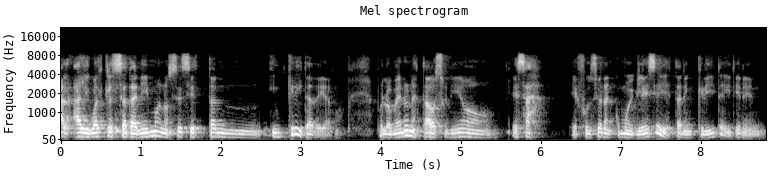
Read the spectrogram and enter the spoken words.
al, igual que el satanismo, no sé si están inscritas, digamos. Por lo menos en Estados Unidos esas eh, funcionan como iglesias y están inscritas y tienen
